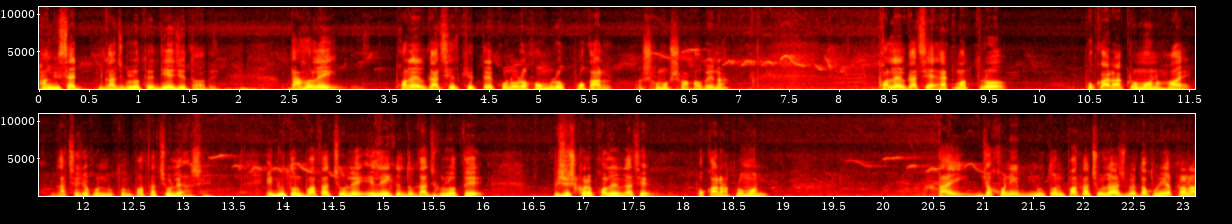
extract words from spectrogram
ফাঙ্গিসাইড গাছগুলোতে দিয়ে যেতে হবে। তাহলেই ফলের গাছের ক্ষেত্রে কোনো রকম রোগ পোকার সমস্যা হবে না। ফলের গাছে একমাত্র পোকার আক্রমণ হয় গাছে যখন নতুন পাতা চলে আসে। এই নতুন পাতা চলে এলেই কিন্তু গাছগুলোতে বিশেষ করে ফলের গাছে পোকার আক্রমণ। তাই যখনই নতুন পাতা চলে আসবে তখনই আপনারা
